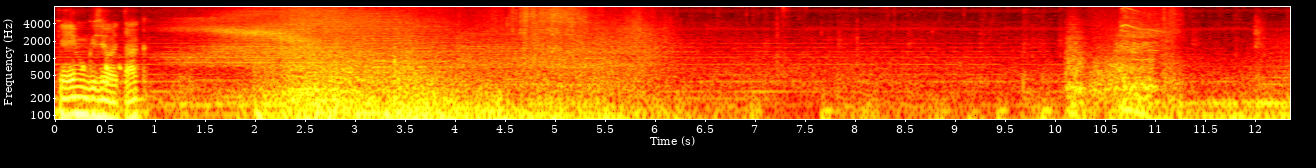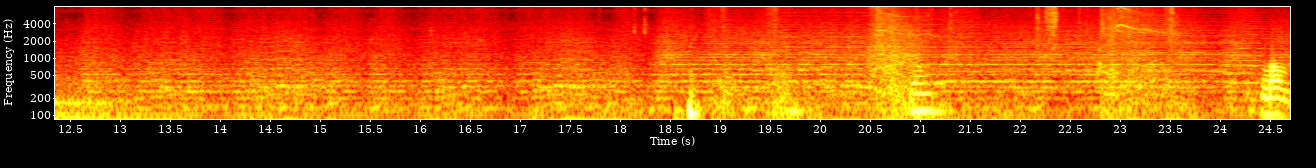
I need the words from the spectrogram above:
Окей, я могу сделать так. Бум. Бум.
